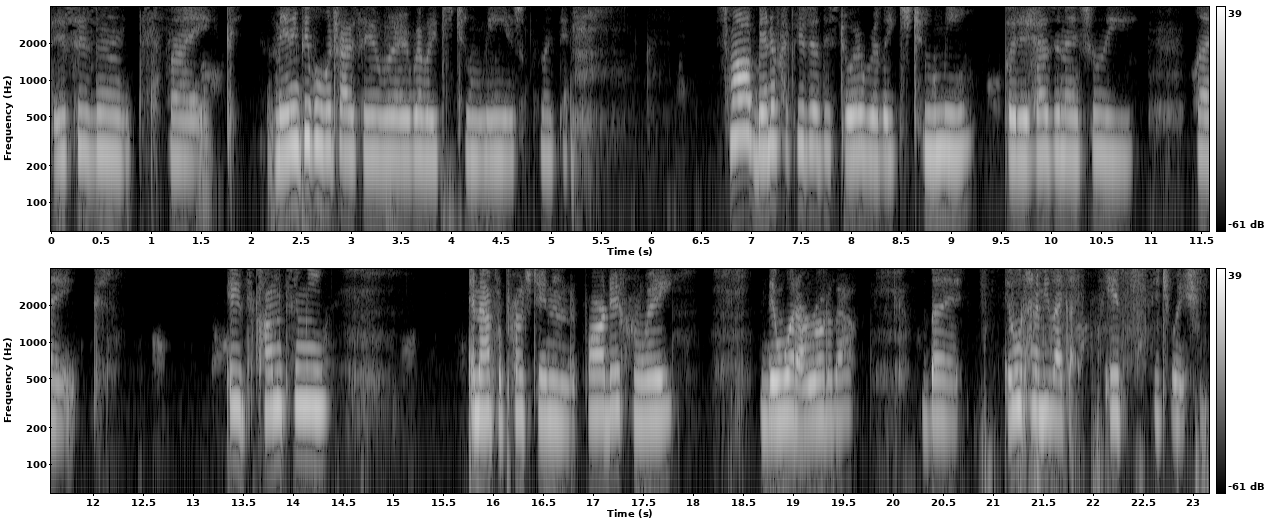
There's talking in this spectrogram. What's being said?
this isn't like many people would try to say it relates to me or something like that. Small benefactors of the story relates to me, but it hasn't actually like it's come to me and I've approached it in a far different way than what I wrote about. But it would kind of be like a if situation.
